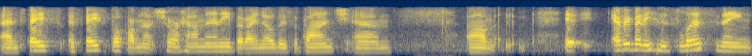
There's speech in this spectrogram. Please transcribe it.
and face Facebook. I'm not sure how many, but I know there's a bunch. And um, it, everybody who's listening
